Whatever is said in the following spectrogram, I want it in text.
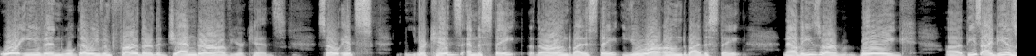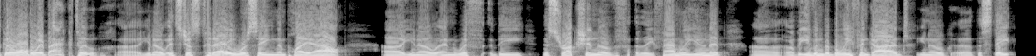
Or even, we'll go even further, the gender of your kids. So it's your kids and the state, they're owned by the state, you are owned by the state. Now, these are big. Uh, these ideas go all the way back too. Uh, you know, it's just today we're seeing them play out. Uh, you know, and with the destruction of the family unit, uh, of even the belief in God, you know, uh, the state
